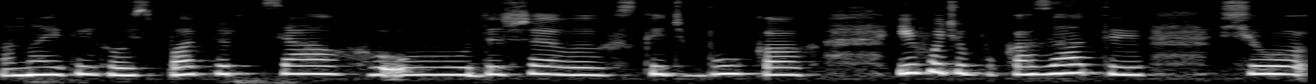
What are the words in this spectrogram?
на якихось папірцях, у дешевих скетчбуках. І хочу показати, що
